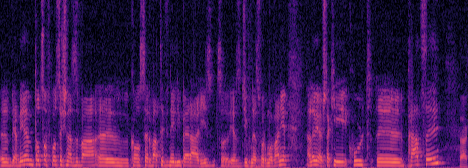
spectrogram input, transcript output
y, ja wiem, to co w Polsce się nazywa y, konserwatywny liberalizm, co jest dziwne sformułowanie, ale wiesz, taki kult pracy, tak.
